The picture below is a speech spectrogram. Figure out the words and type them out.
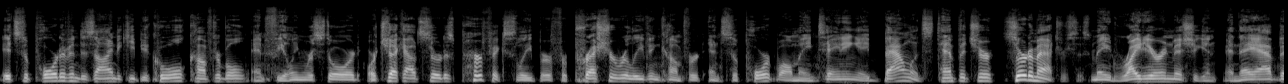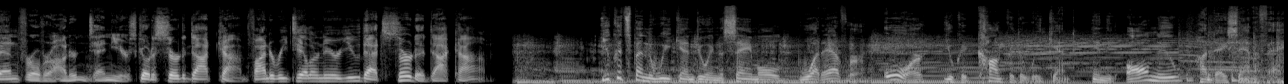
It's supportive and designed to keep you cool, comfortable, and feeling restored. Or check out Serta's Perfect Sleeper for pressure relieving comfort and support while maintaining a balanced temperature. Serta mattresses made right here in Michigan, and they have been for over 110 years. Go to Serta.com. Find a retailer near you. That's Serta.com. You could spend the weekend doing the same old whatever, or you could conquer the weekend in the all-new Hyundai Santa Fe.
